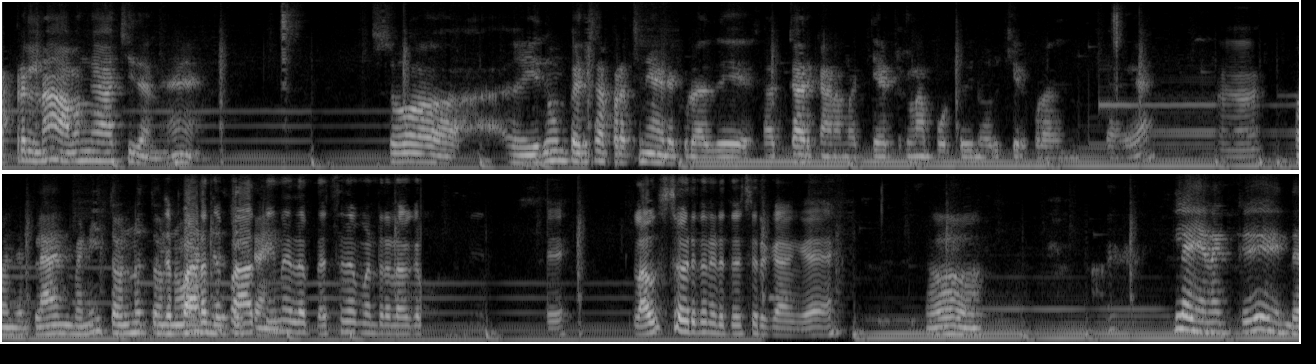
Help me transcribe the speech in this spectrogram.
ஏப்ரல்னா அவங்க ஆட்சி தானே. ஸோ எதுவும் பெருசா பிரச்சனை ஆயிடக்கூடாது. சர்க்காருக்கான மாதிரி தியேட்டர்லாம் போட்டு நொறுக்கிடக்கூடாதுன்றதுக்காக ஆ. கொஞ்சம் பிளான் பண்ணி இந்த தொண்ணூத்தொன்னோட படத்தை. பாத்தீங்கன்னா இல்ல பிரச்சனை பண்ற அளவுக்கு லவ் ஸ்டோரி தான் எடுத்து வச்சிருக்காங்க. ஓ. இல்ல எனக்கு இந்த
